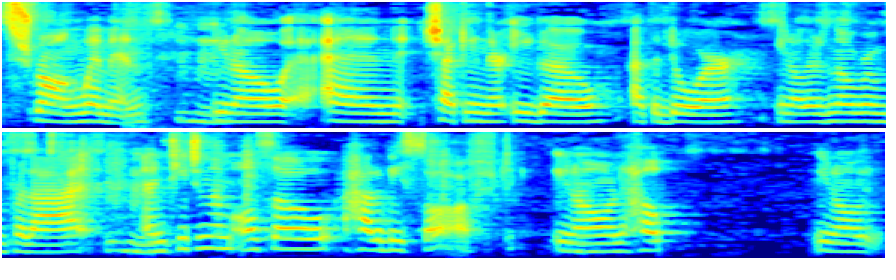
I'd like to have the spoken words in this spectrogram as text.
strong women, you know, and checking their ego at the door. You know, there's no room for that. And teaching them also how to be soft, you know, and help, you know,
